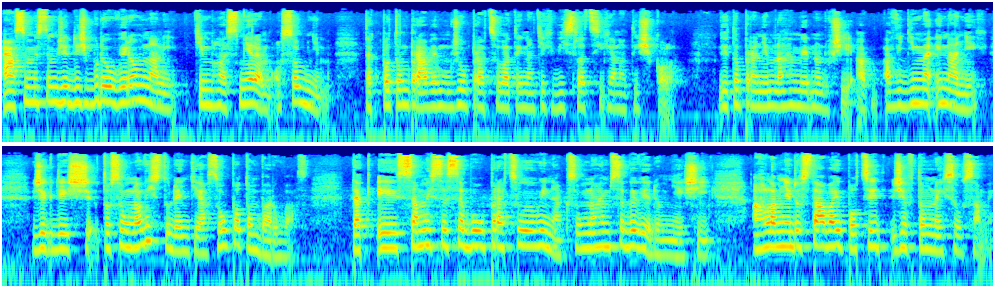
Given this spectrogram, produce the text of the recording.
A já si myslím, že když budou vyrovnaný tímhle směrem osobním, tak potom právě můžou pracovat i na těch výsledcích a na té škole. Je to pro ně mnohem jednodušší. A, a vidíme i na nich, že když to jsou noví studenti a jsou potom baru vás, tak i sami se sebou pracují jinak, jsou mnohem sebevědomější a hlavně dostávají pocit, že v tom nejsou sami.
